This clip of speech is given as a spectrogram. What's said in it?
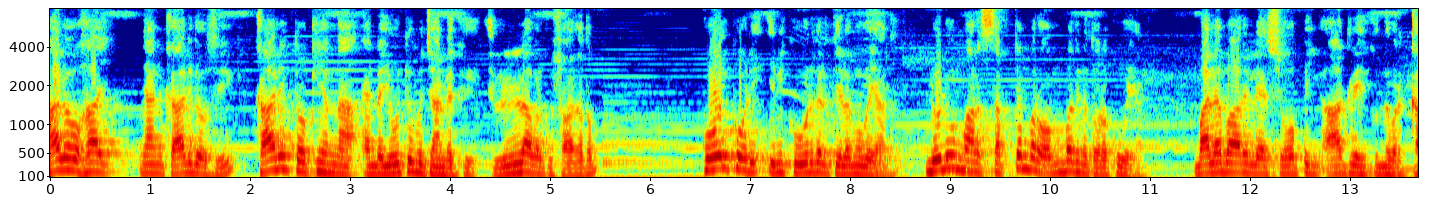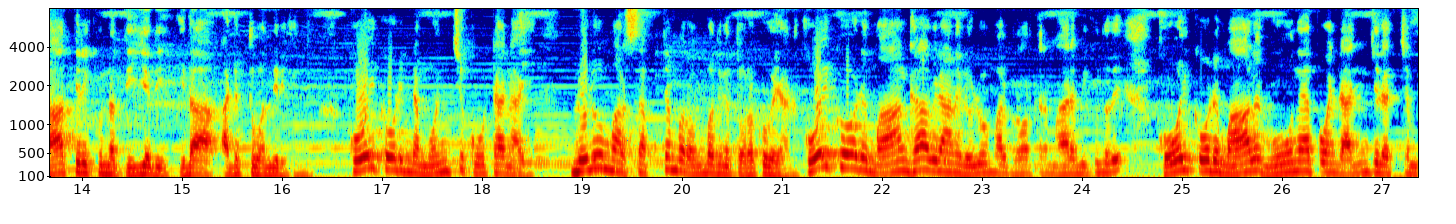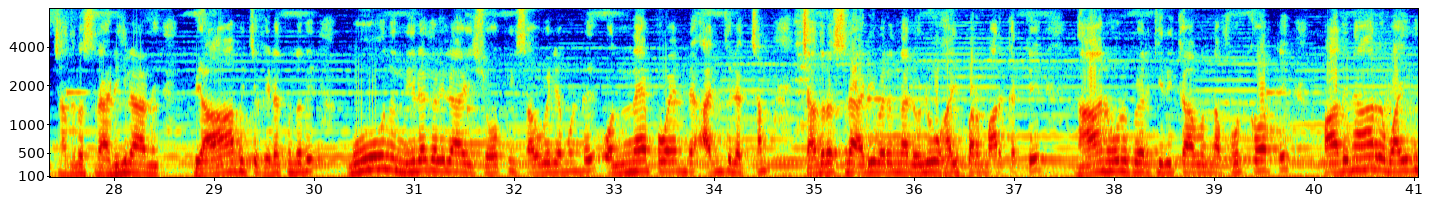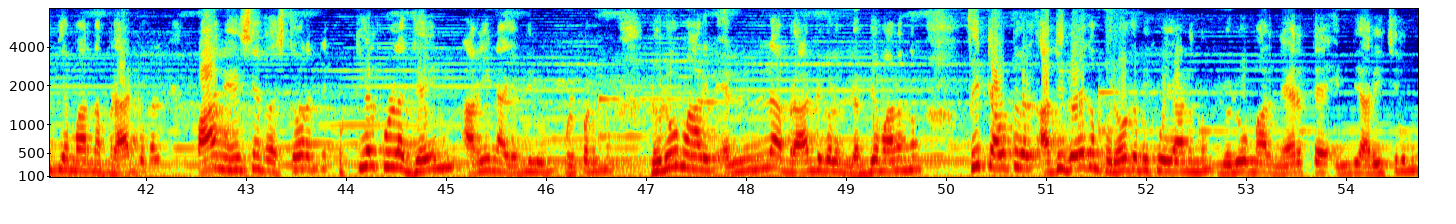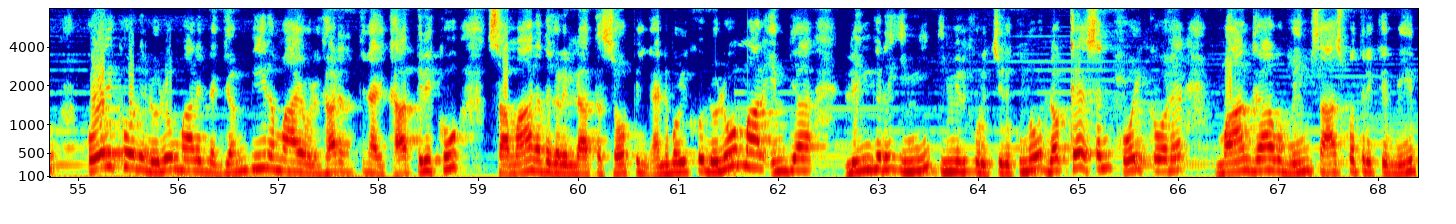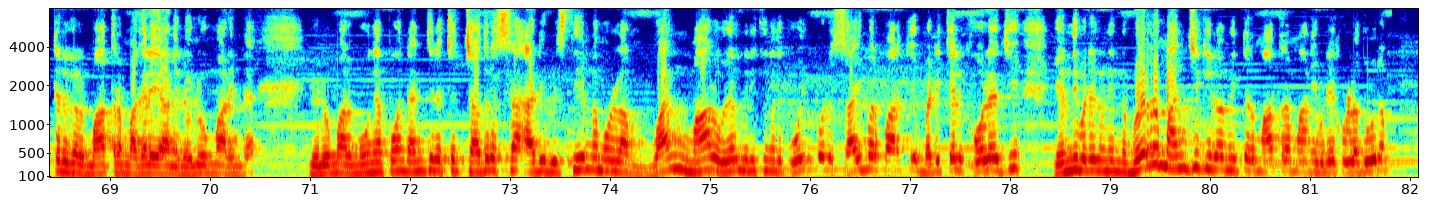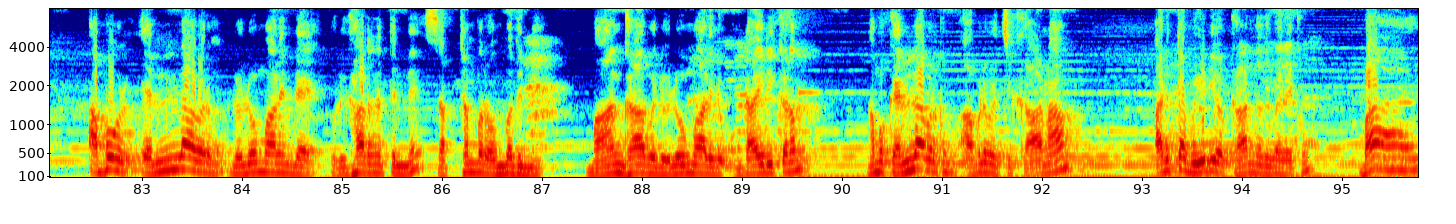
Hello hi ഞാൻ കാലിദോസി കാലി തോക്കി എന്ന എന്റെ യൂട്യൂബ് ചാനലിലേക്ക് എല്ലാവർക്കും സ്വാഗതം. കോഴിക്കോട് ഇനി കൂടുതൽ തിളങ്ങുകയാണ്. ലുലു മാൾ സെപ്റ്റംബർ ഒമ്പതിന് തുറക്കുകയാണ്. മലബാറിലെ ഷോപ്പിംഗ് ആഗ്രഹിക്കുന്നവർ കാത്തിരിക്കുന്ന തീയതി ഇതാ അടുത്തു വന്നിരിക്കുന്നു. കോഴിക്കോടിന്റെ മൊഞ്ച് കൂട്ടാനായി ലുലു മാൾ സെപ്റ്റംബർ ഒമ്പതിന് തുറക്കുകയാണ്. കോഴിക്കോട് മാങ്കാവിലാണ് ലുലു മാൾ പ്രവർത്തനം ആരംഭിക്കുന്നത്. കോഴിക്കോട് മാൾ മൂന്ന് പോയിന്റ് അഞ്ച് ലക്ഷം ചതുരശ്ര അടിയിലാണ് വ്യാപിച്ച് കിടക്കുന്നത് മൂന്ന് നിലകളിലായി ഷോപ്പിംഗ് സൗകര്യമുണ്ട്. ഒന്ന് പോയിന്റ് അഞ്ച് ലക്ഷം ചതുരശ്ര അടി വരുന്ന ലുലു ഹൈപ്പർ മാർക്കറ്റ് നാനൂറ് പേർക്ക് ഇരിക്കാവുന്ന ഫുഡ് കോർട്ട് പതിനാറ് വൈവിധ്യമാർന്ന ബ്രാൻഡുകൾ പാൻ ഏഷ്യൻ റെസ്റ്റോറന്റ് കുട്ടികൾക്കുള്ള ഗെയിമിംഗ് അറീന എന്നിവയും ഉൾപ്പെടുന്നു. ലുലു മാളിൽ എല്ലാ ബ്രാൻഡുകളും ലഭ്യമാണെന്നും ഫിറ്റ് ഔട്ടുകൾ അതിവേഗം പുരോഗമിക്കുകയാണെന്നും ലുലു മാൾ നേരത്തെ ഇന്ത്യ അറിയിച്ചിരുന്നു. കോഴിക്കോട് ലുലു മാളിന്റെ ഗംഭീരമായ ഉദ്ഘാടനത്തിനായി കാത്തിരിക്കൂ. സമാനതകളില്ലാത്ത ഷോപ്പിംഗ് അനുഭവിക്കൂ. Lulu mall India LinkedIn ഇന്നിൽ കുറിച്ചിരിക്കുന്നു. ലൊക്കേഷൻ കോഴിക്കോട് മാങ്കാവ് മിംസ് ആശുപത്രിക്ക് മീറ്ററുകൾ മാത്രം അകലെയാണ് ലുലു മാളിന്റെ. ലുലു മാൾ മൂന്ന് പോയിന്റ് അഞ്ച് ലക്ഷം ചതുരശ്ര അടി വിസ്തീർണമുള്ള വൻ mall ഉയർന്നിരിക്കുന്നത് Kozhikode cyber park medical college എന്നിവിടങ്ങളിൽ നിന്ന് വെറും അഞ്ച് കിലോമീറ്റർ മാത്രമാണ് ഇവിടേക്കുള്ള ദൂരം. അപ്പോൾ എല്ലാവരും ലുലുമാളിന്റെ ഉദ്ഘാടനത്തിന് സെപ്റ്റംബർ ഒമ്പതിന് മാങ്കാവ് ലുലുമാളിൽ ഉണ്ടായിരിക്കണം. നമുക്കെല്ലാവർക്കും അവിടെ വെച്ച് കാണാം. അടുത്ത വീഡിയോ കാണുന്നത് വരേക്കും. ബായ്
